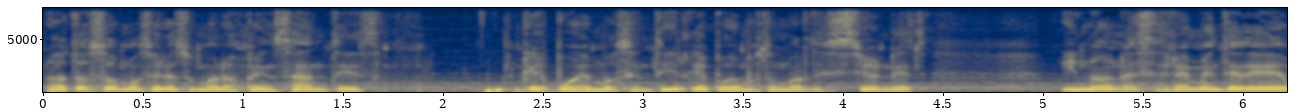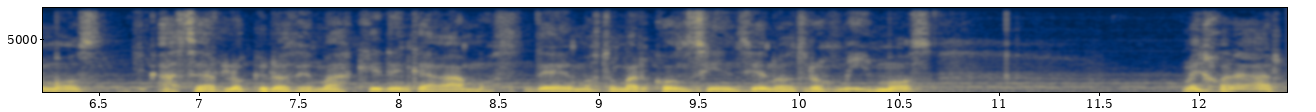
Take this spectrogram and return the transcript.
Nosotros somos seres humanos pensantes, que podemos sentir, que podemos tomar decisiones, y no necesariamente debemos hacer lo que los demás quieren que hagamos. Debemos tomar conciencia de nosotros mismos, mejorar,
